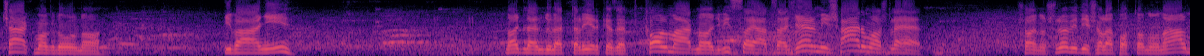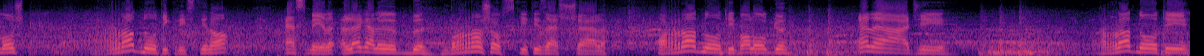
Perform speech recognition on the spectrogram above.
Csák Magdolna, Iványi, nagy lendülettel érkezett Kalmár nagy, visszajátszás, Gyermis, hármas lehet. Sajnos rövid és a lepattanónál most Radnóti Krisztina eszmél legelőbb Brosovski tízessel. A Radnóti Balog, Emeágyi, Radnóti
